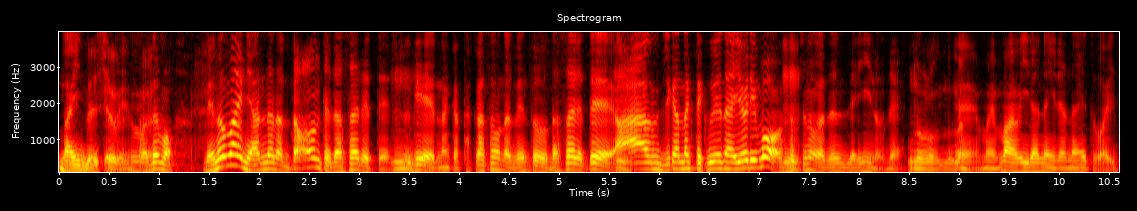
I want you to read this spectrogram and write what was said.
まあいいんですけど、でしょうね。まあ、でも目の前にあんなのドーンって出されてすげえなんか高そうな弁当を出されて、ああ時間なくて食えないよりも、そっちの方が全然いいので、なるほどね、えーまあ、まあいらないいらないとは言っ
